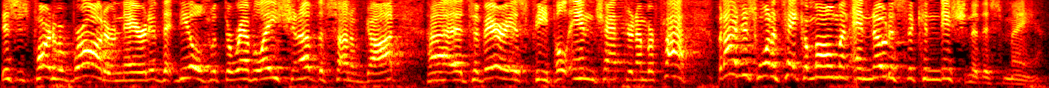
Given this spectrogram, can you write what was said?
This is part of a broader narrative that deals with the revelation of the Son of God uh, to various people in chapter number 5. But I just want to take a moment and notice the condition of this man.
